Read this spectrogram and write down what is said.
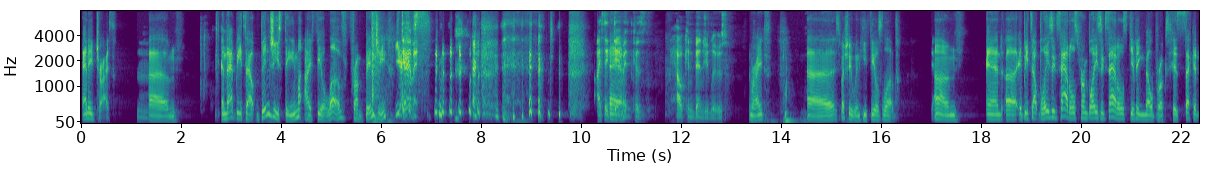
and he tries. Hmm. Um, and that beats out Benji's theme, I Feel Love from Benji. Damn it. I say damn it because how can Benji lose? Right? Uh, especially when he feels love. Um, and uh, it beats out Blazing Saddles from Blazing Saddles, giving Mel Brooks his second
